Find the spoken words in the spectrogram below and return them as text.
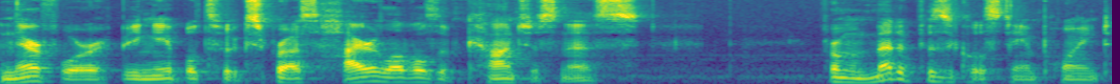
and therefore being able to express higher levels of consciousness. From a metaphysical standpoint,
